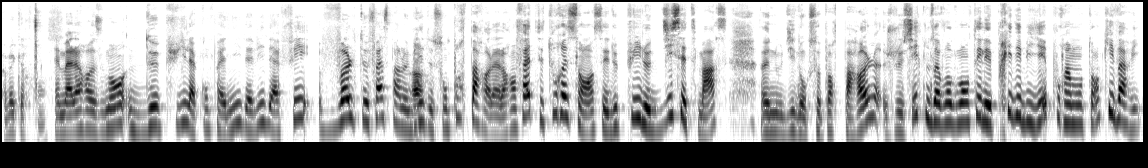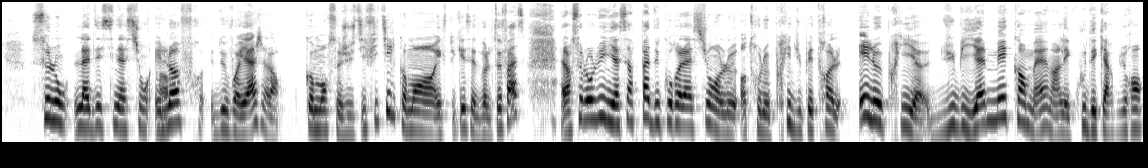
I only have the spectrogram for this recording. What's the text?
avec Air France. Et malheureusement, depuis, la compagnie, David, a fait volte-face par le biais ah. de son porte-parole. Alors en fait, c'est tout récent, hein. c'est depuis le 17 mars, euh, nous dit donc ce porte-parole, je le cite, nous avons augmenté les prix des billets pour un montant qui varie selon la destination et ah. l'offre de voyage. Alors Comment se justifie-t-il? Comment expliquer cette volte-face? Alors selon lui, il n'y a certes pas de corrélation entre le prix du pétrole et le prix euh, du billet, mais quand même, hein, les coûts des carburants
